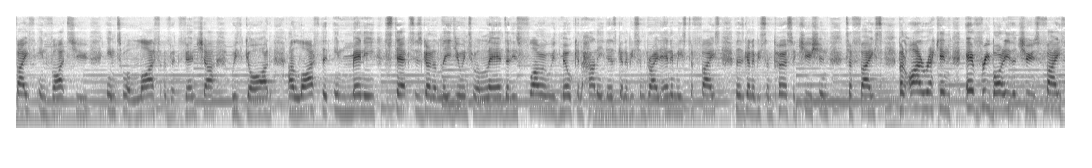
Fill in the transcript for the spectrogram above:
faith invites you into a life of adventure with God, a life that in many steps is going to lead you into a land that is flowing with milk and honey. There's going to be some great enemies to face, there's going to be some persecution to face. But I reckon everybody that chooses faith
